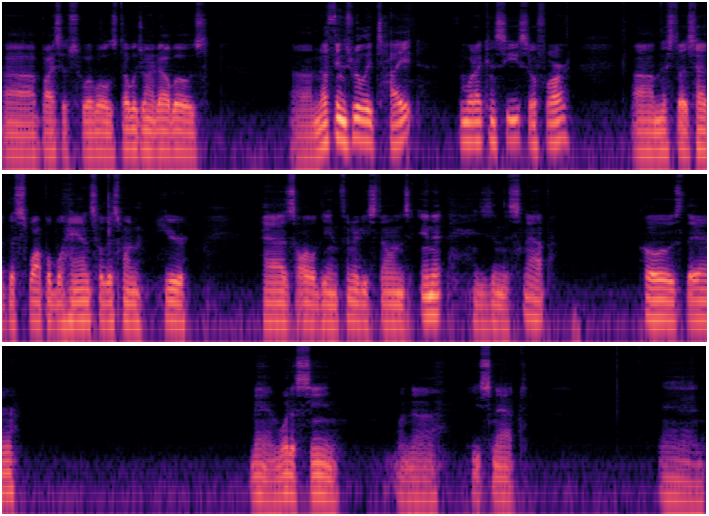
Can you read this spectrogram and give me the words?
uh, bicep swivels, double jointed elbows. Um, nothing's really tight from what I can see so far. Um, this does have the swappable hand, so this one here has all of the Infinity Stones in it. He's in the snap pose there. Man, what a scene when uh, he snapped. And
